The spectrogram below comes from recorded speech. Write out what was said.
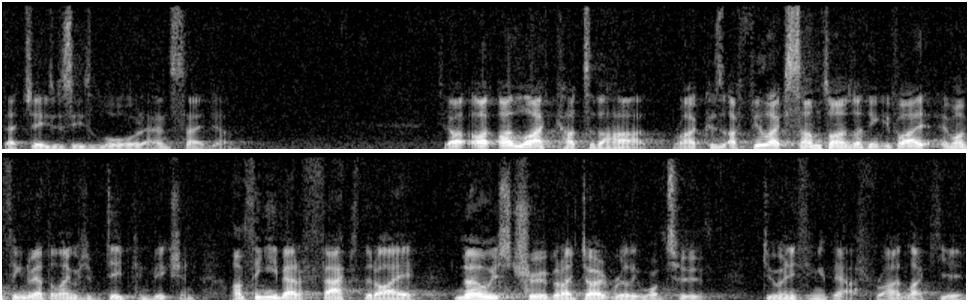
that Jesus is Lord and Savior. See, I, I, like cut to the heart, right? Because I feel like sometimes I think if, I, if I'm thinking about the language of deep conviction, I'm thinking about a fact that I know is true, but I don't really want to do anything about, right? Like you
